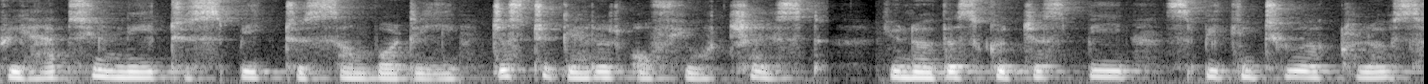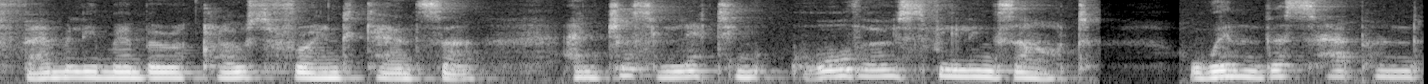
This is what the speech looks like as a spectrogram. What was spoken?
Perhaps you need to speak to somebody just to get it off your chest. You know, this could just be speaking to a close family member, a close friend, Cancer, and just letting all those feelings out. When this happened,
